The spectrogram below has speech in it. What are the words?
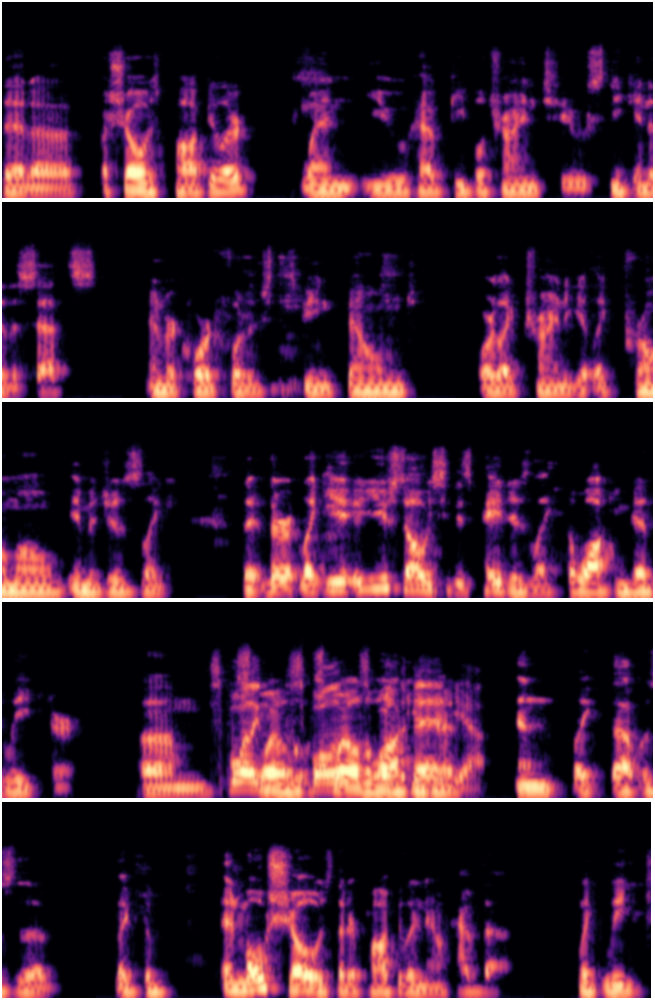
that uh, a show is popular when you have people trying to sneak into the sets and record footage that's being filmed or like trying to get like promo images like they're, they're like you, you used to always see these pages like the walking dead leaked or um Spoiling, spoil, spoil, spoil the spoil walking dead. dead Yeah. and like that was the like the and most shows that are popular now have that like leaked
